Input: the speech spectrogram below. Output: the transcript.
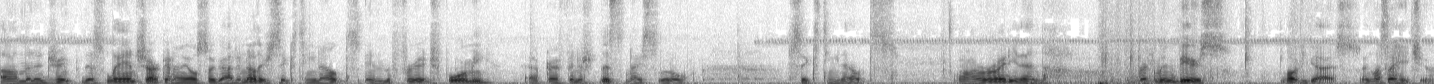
I'm gonna drink this Land Shark, and I also got another 16 ounce in the fridge for me after I finish this nice little 16 ounce. Alrighty then. Recommend me beers. Love you guys, unless I hate you.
